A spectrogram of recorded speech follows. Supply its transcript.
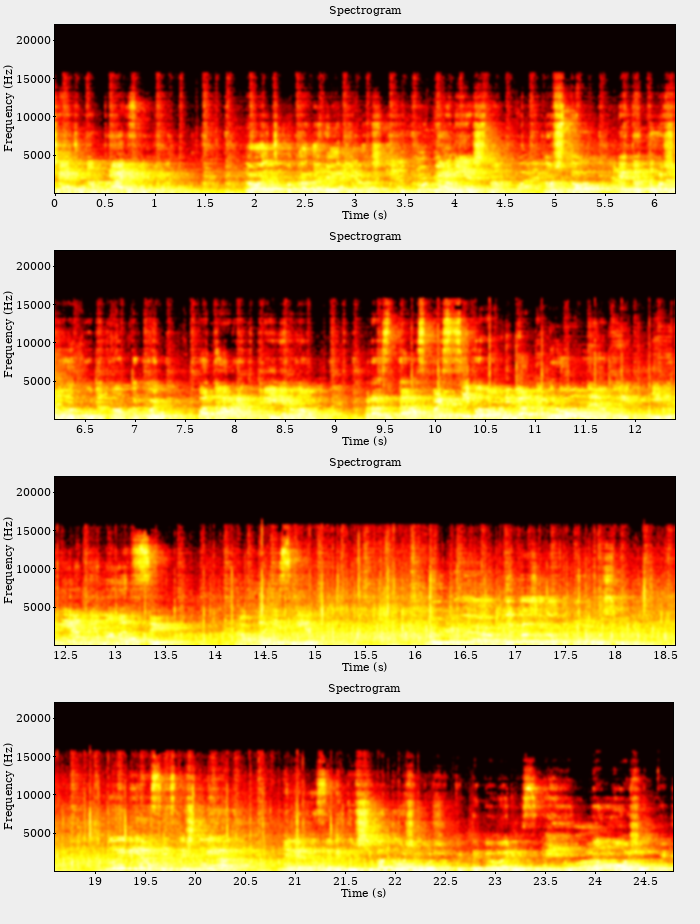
Замечательном празднике. Давайте пока наградим наших хип-хоперов. Конечно. Ну что, это тоже вот будет вам такой подарок, тренер вам раздаст. Спасибо вам, ребят, огромное. Вы невероятные молодцы. Аплодисменты. Наверное, мне тоже надо было выступить. Ну, Ильяс, если что, я, наверное, за ведущего тоже, может быть, договорюсь. Ну ладно. Ну, может быть.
